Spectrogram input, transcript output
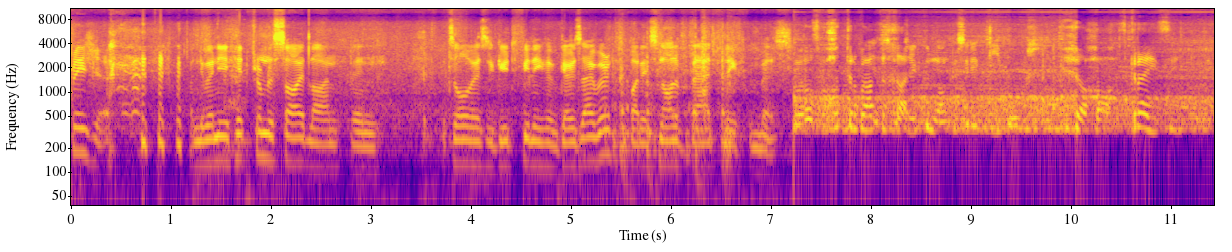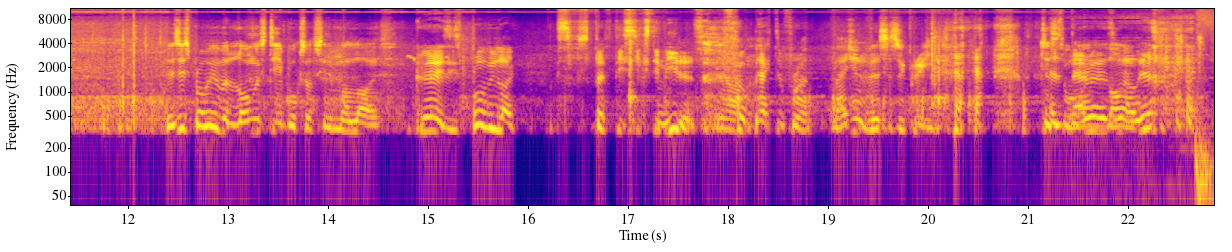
pressure. And when you hit from the sideline, then it's always a good feeling if it goes over, but it's not a bad feeling if it miss. Als waterwater gaat. hoe lang is die T-box? Ja, it's crazy. This is probably the longest T-box I've seen in my life. Crazy. It's probably like 50, 60 meters from back to front. Imagine this is a green. Just As narrow as well, yeah.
